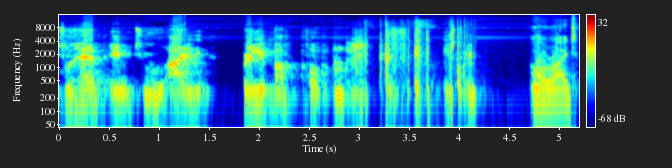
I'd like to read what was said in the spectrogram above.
it will help him to really, really perform. All right.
